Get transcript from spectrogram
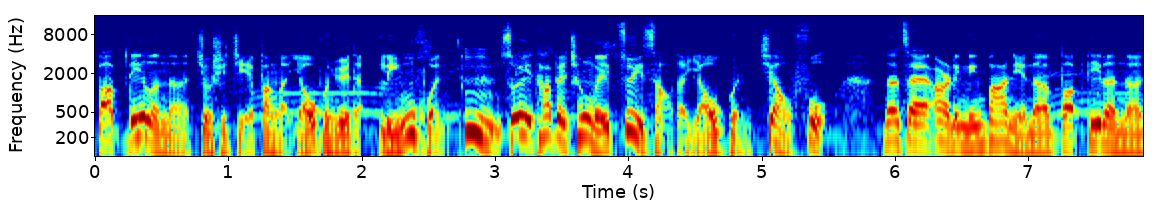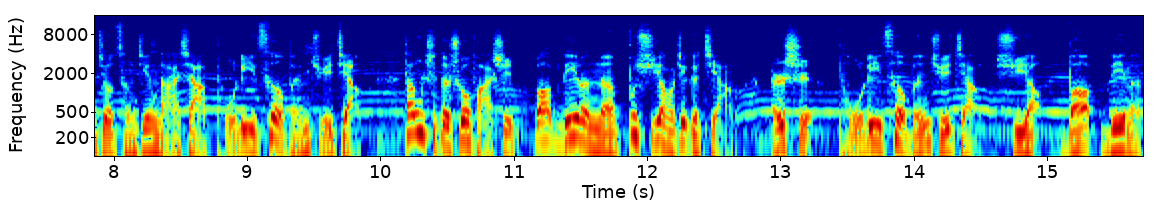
，Bob Dylan 呢就是解放了摇滚乐的灵魂。嗯，所以他被称为最早的摇滚教父。那在二零零八年呢，Bob Dylan 呢就曾经拿下普利策文学奖。当时的说法是，Bob Dylan 呢不需要这个奖，而是普利策文学奖需要 Bob Dylan。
